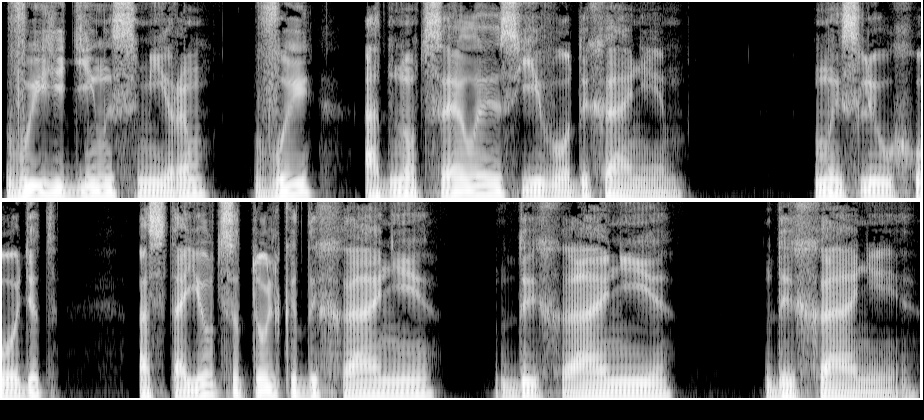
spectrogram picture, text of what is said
Вы едины с миром, вы одно целое с его дыханием. Мысли уходят, остается только дыхание, дыхание, дыхание.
